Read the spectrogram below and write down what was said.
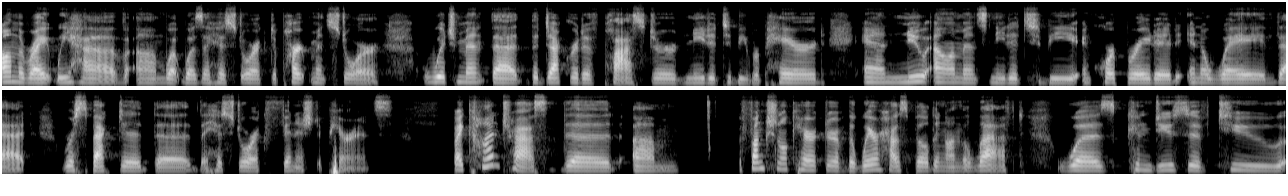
On the right, we have um, what was a historic department store, which meant that the decorative plaster needed to be repaired and new elements needed to be incorporated in a way that respected the, the historic finished appearance. By contrast, the um, functional character of the warehouse building on the left was conducive to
